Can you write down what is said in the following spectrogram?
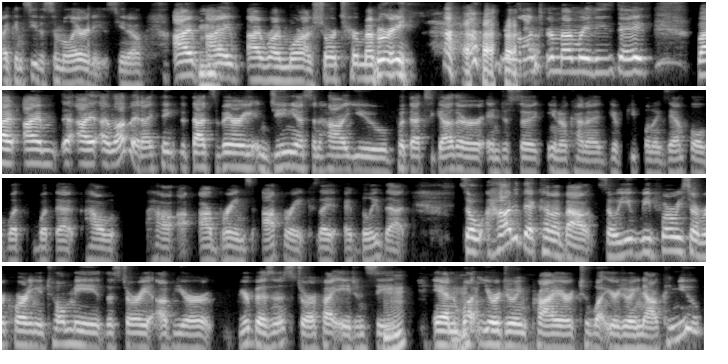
I can see the similarities. You know, I mm-hmm. I I run more on short term memory, long term memory these days, but I'm I, I love it. I think that that's very ingenious in how you put that together, and just to you know kind of give people an example of what what that how how our brains operate because I, I believe that. So how did that come about? So you before we started recording, you told me the story of your your business, Storify Agency, mm-hmm. and mm-hmm. what you were doing prior to what you're doing now. Can you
